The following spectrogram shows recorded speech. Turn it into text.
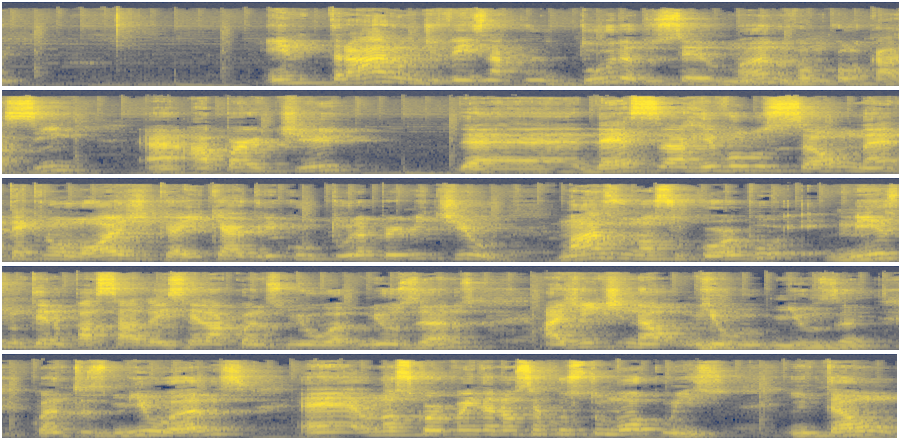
entraram de vez na cultura do ser humano, vamos colocar assim, a partir é, dessa revolução né, tecnológica aí que a agricultura permitiu. Mas o nosso corpo, mesmo tendo passado aí sei lá quantos mil, mil anos, a gente não. Mil, mil anos. Quantos mil anos, é, o nosso corpo ainda não se acostumou com isso. Então,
